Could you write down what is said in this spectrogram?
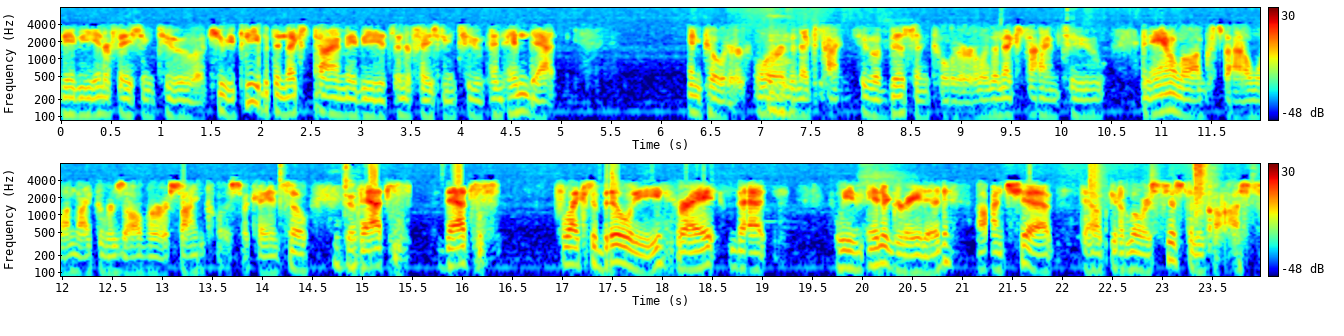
maybe interfacing to a QEP but the next time maybe it's interfacing to an EnDat encoder or Mhm. the next time to a BiSS encoder or the next time to an analog style one like a resolver or sine cos okay and so Okay. that's that's flexibility, right, that we've integrated on chip to help get a lower system cost,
